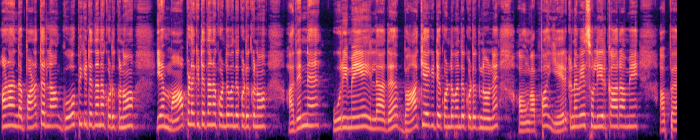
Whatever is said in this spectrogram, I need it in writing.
ஆனால் அந்த பணத்தெல்லாம் கோபிக்கிட்ட தானே கொடுக்கணும்? என் மாப்பிள்ளை கிட்ட தானே கொண்டு வந்து கொடுக்கணும்? அது என்ன? உரிமையே இல்லாத பாக்கியா கிட்டே கொண்டு வந்து கொடுக்கணும்னு அவங்க அப்பா ஏற்கனவே சொல்லியிருக்காராமே. அப்போ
